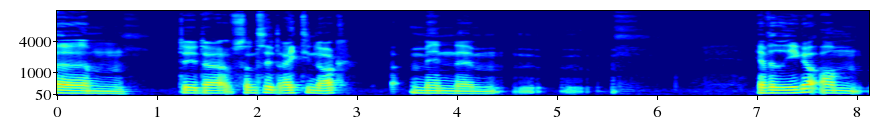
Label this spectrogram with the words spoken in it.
Øhm, det er da sådan set rigtigt nok. Men øhm, jeg ved ikke, om,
